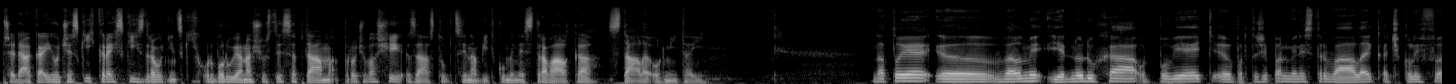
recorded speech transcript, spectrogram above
Předáka jeho českých krajských zdravotnických odborů Jana Šusty se ptám, proč vaši zástupci nabídku ministra Válka stále odmítají. Na to je uh, velmi jednoduchá odpověď, uh, protože pan ministr Válek, ačkoliv uh,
